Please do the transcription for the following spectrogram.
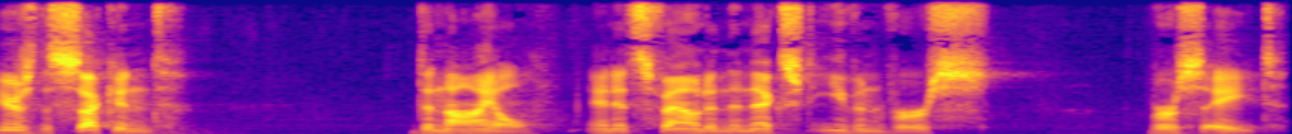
Here's the second denial and it's found in the next even verse, verse 8.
